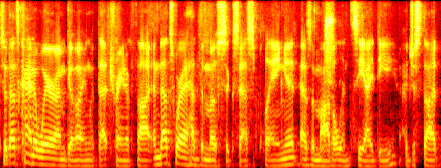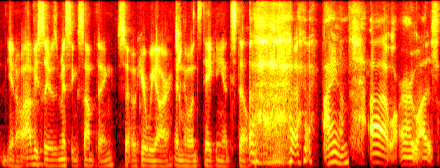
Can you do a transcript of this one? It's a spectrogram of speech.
So that's kind of where I'm going with that train of thought, and that's where I had the most success playing it as a model in CID. I just thought, you know, obviously it was missing something, so here we are, and no one's taking it still. I am. Uh, or I was.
